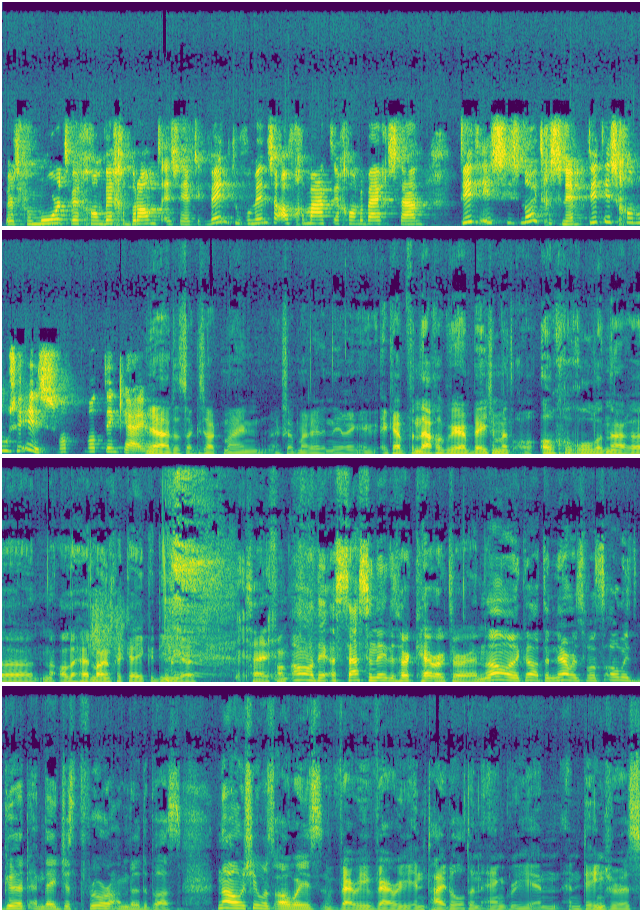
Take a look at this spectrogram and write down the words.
werd vermoord, werd gewoon weggebrand. En ze heeft ik weet niet hoeveel mensen afgemaakt en gewoon erbij gestaan. Dit is, is nooit gesnapt. Dit is gewoon hoe ze is. Wat, wat denk jij? Ja, dat is exact mijn, exact mijn redenering. Ik, ik heb vandaag ook weer een beetje met o- ogen rollen naar, eh, naar alle headlines gekeken die eh, zeiden van... Oh, they assassinated her character. And oh my god, Daenerys was always good and they just threw her under the bus. No, she was always very, very entitled and angry and, and dangerous.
